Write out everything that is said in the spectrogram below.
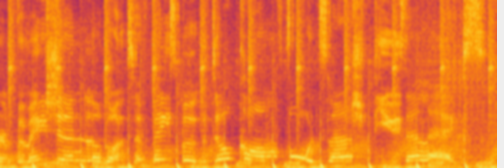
Information, log on to facebook.com forward slash FuseLX.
